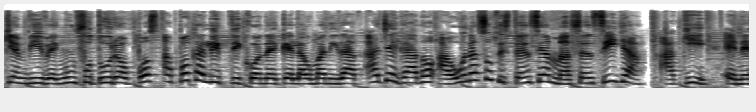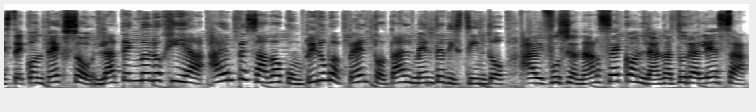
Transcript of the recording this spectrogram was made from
quien vive en un futuro post-apocalíptico en el que la humanidad ha llegado a una subsistencia más sencilla. Aquí, en este contexto, la tecnología ha empezado a cumplir un papel totalmente distinto al fusionarse con la naturaleza,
